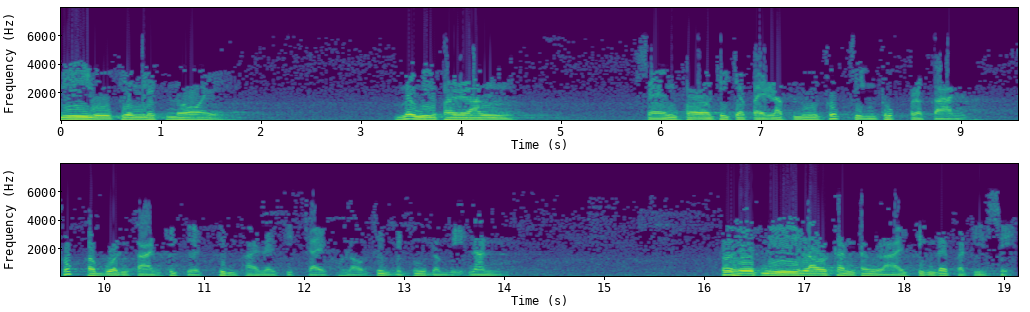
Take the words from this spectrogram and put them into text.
มีอยู่เพียงเล็กน้อย ไม่มีพลัง แสงพอที่จะไปรับรู้ทุกสิ่งทุกประการ ทุกกระบวนการที่เกิดขึ้นภายในจิตใจของเราซึ่งเป็นผู้ดำรินั้นเพราะเหตุนี้เราท่านทั้งหลายจึงได้ปฏิเสธ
